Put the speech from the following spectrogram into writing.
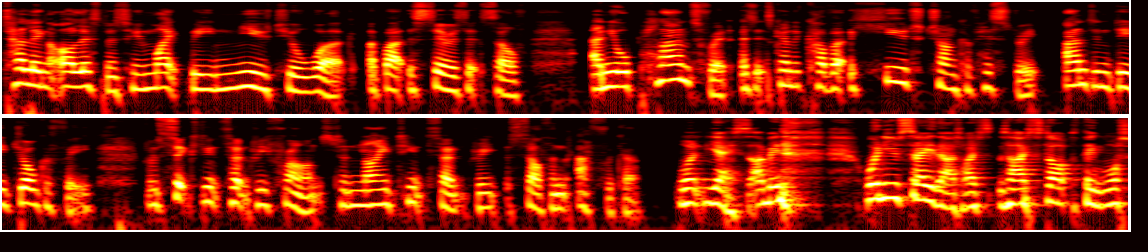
telling our listeners who might be new to your work about the series itself and your plans for it, as it's going to cover a huge chunk of history and indeed geography from 16th century France to 19th century Southern Africa? Well, yes. I mean, when you say that, I, I start to think, what,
